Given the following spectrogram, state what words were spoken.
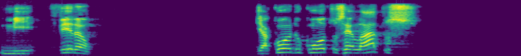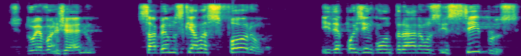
me verão. De acordo com outros relatos do Evangelho, sabemos que elas foram e depois encontraram os discípulos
